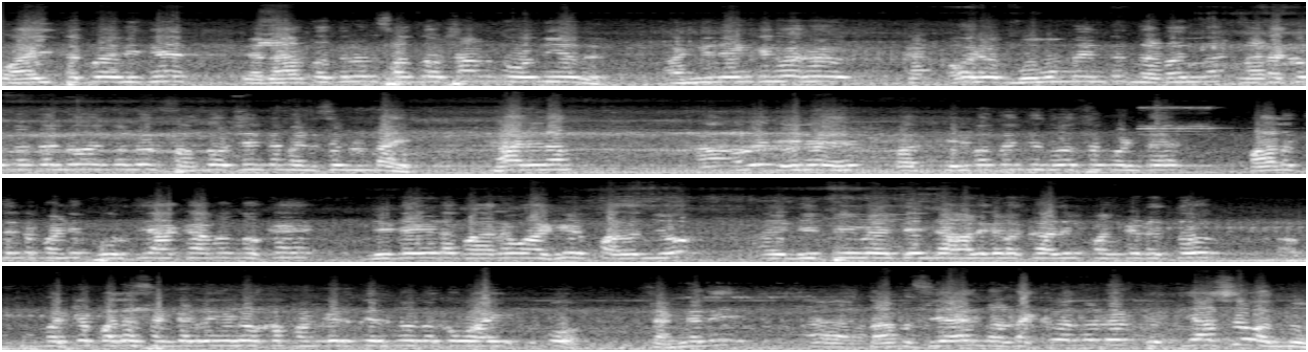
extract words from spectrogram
വായിച്ചപ്പോ എനിക്ക് യഥാർത്ഥത്തിൽ ഒരു സന്തോഷമാണ് തോന്നിയത്. അങ്ങനെയെങ്കിലും ഒരു ഒരു മൂവ്മെന്റ് നടന്ന് നടക്കുന്നുണ്ടല്ലോ എന്നുള്ളൊരു സന്തോഷം എന്റെ മനസ്സിലുണ്ടായി. കാരണം അവർ ഇത് പത്ത് ഇരുപത്തഞ്ച് ദിവസം കൊണ്ട് പാലത്തിന്റെ പണി പൂർത്തിയാക്കാമെന്നൊക്കെ ജില്ലയുടെ ഭാരവാഹികൾ പറഞ്ഞു. ഡി പി വേൾഡിന്റെ ആളുകളൊക്കെ അതിൽ പങ്കെടുത്തു. മറ്റു പല സംഘടനകളും ഒക്കെ പങ്കെടുത്തിരുന്നു എന്നൊക്കെ വായിക്കുമ്പോ സംഗതി ആ, താമസിയാതെ നടക്കുമെന്നുള്ള ഒരു പ്രത്യാശ വന്നു.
